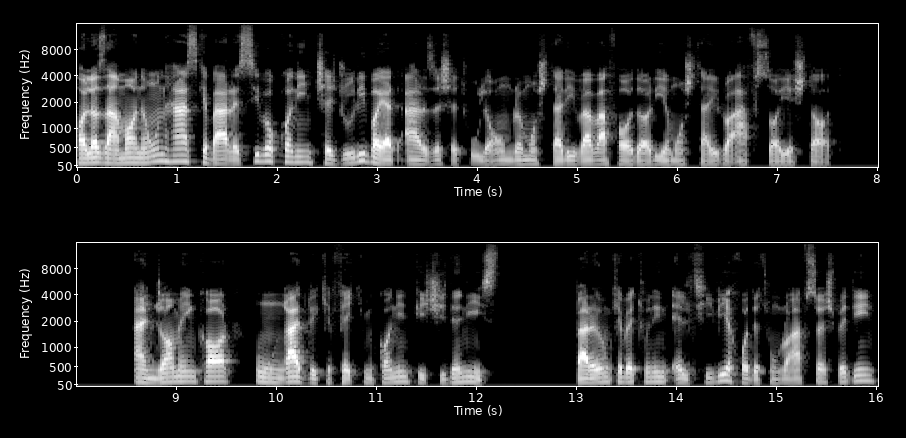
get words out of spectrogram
حالا زمان اون هست که بررسی بکنین چجوری باید ارزش طول عمر مشتری و وفاداری مشتری رو افزایش داد. انجام این کار اونقدری که فکر می‌کنین پیچیده نیست. برای اون که بتونین LTV خودتون رو افزایش بدین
